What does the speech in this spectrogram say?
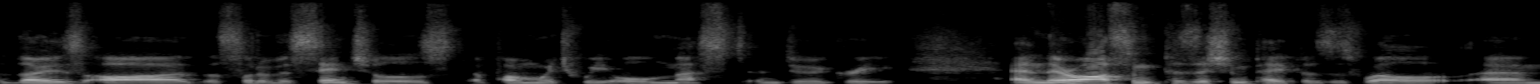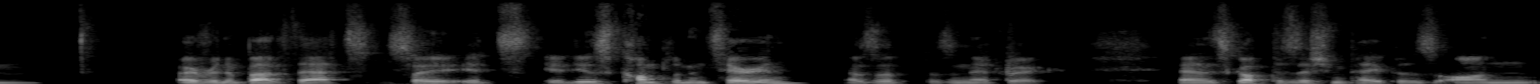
those are the sort of essentials upon which we all must and do agree. And there are some position papers as well um, over and above that. So it's it is complementarian as a as a network, and it's got position papers on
